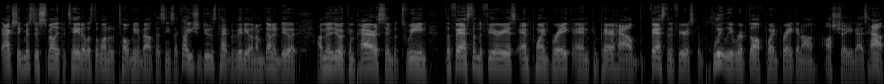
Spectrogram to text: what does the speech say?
actually, Mr. Smelly Potato was the one who told me about this, and he's like, "Oh, you should do this type of video," and I'm gonna do it. I'm gonna do a comparison between the Fast and the Furious and Point Break, and compare how the Fast and the Furious completely ripped off Point Break, and I'll I'll show you guys how.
